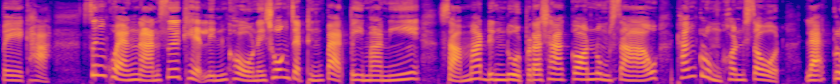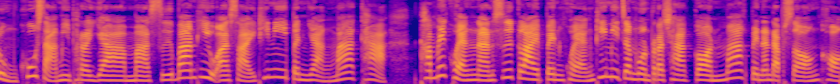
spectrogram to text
เปค่ะ ซึ่งแขวงหนานซื่อเขตลินโคในช่วง 7-8 ปีมานี้ สามารถดึงดูดประชากรหนุ่มสาว ทั้งกลุ่มคนโสด และกลุ่มคู่สามีภรรยามาซื้อบ้านที่อยู่อาศัยที่นี่เป็นอย่างมากค่ะทำให้แขวงหนานซื่อกลายเป็นแขวงที่มีจำนวนประชากรมากเป็นอันดับสองของ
